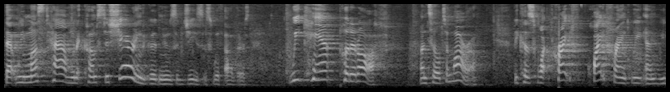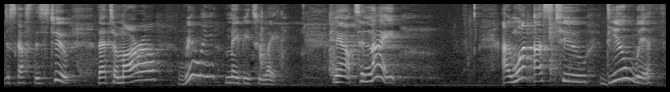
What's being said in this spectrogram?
that we must have when it comes to sharing the good news of Jesus with others. We can't put it off until tomorrow because what quite, quite frankly and we discussed this too that tomorrow really may be too late now tonight i want us to deal with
